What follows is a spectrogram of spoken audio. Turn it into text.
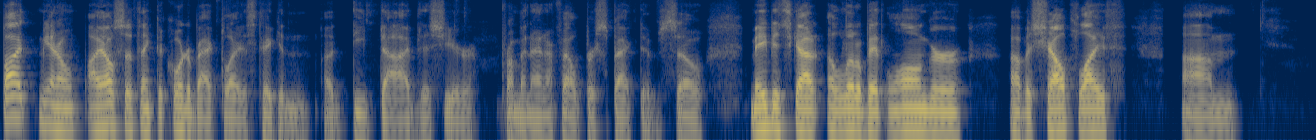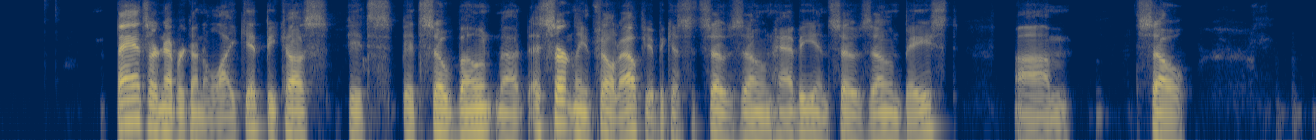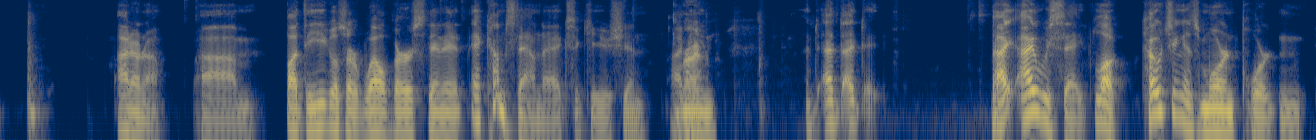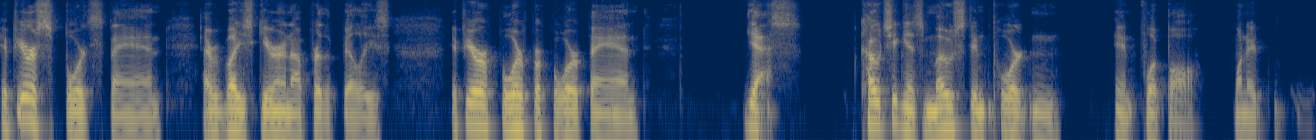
But, you know, I also think the quarterback play has taken a deep dive this year from an NFL perspective. So maybe it's got a little bit longer of a shelf life. Um, fans are never going to like it because it's it's so bone. Uh, it's certainly in Philadelphia because it's so zone heavy and so zone based. Um, so I don't know. Um, but the Eagles are well versed in it. It comes down to execution. I Right. mean, I, I, I, I always say, look, coaching is more important. If you're a sports fan, everybody's gearing up for the Phillies. If you're a four for four fan, yes, coaching is most important in football when it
